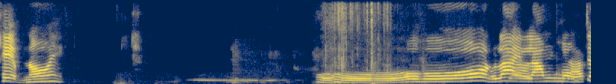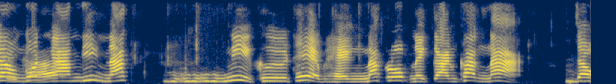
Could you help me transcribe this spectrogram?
เทพน้อย โอ้โหโอ้โหไล่ลำของเจ้างดงามยิ่งนัก นี่คือเทพแห่งนักรบในการข้างหน้า เจ้า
